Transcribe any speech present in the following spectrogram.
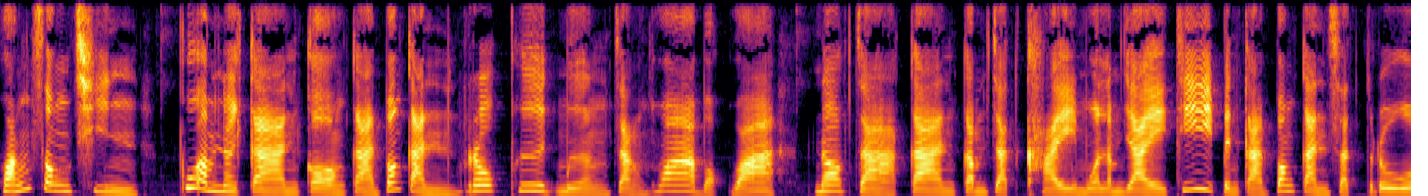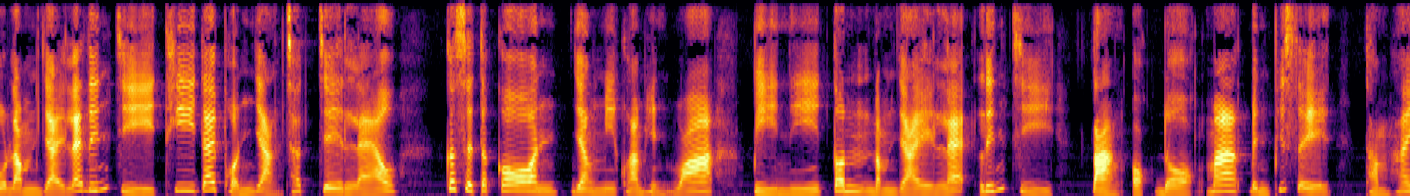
หวังซงชิน ผู้อำนวยการกองการป้องกันโรคพืชเมืองจังหว้าบอกว่านอกจากการกำจัดไข่มวลลำไยที่เป็นการป้องกันศัตรูลำไยและลิ้นจี่ที่ได้ผลอย่างชัดเจนแล้ว เกษตรกรยังมีความเห็นว่า ปีนี้ต้นลำไยและลิ้นจี่ ต่างออกดอกมากเป็นพิเศษทำให้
